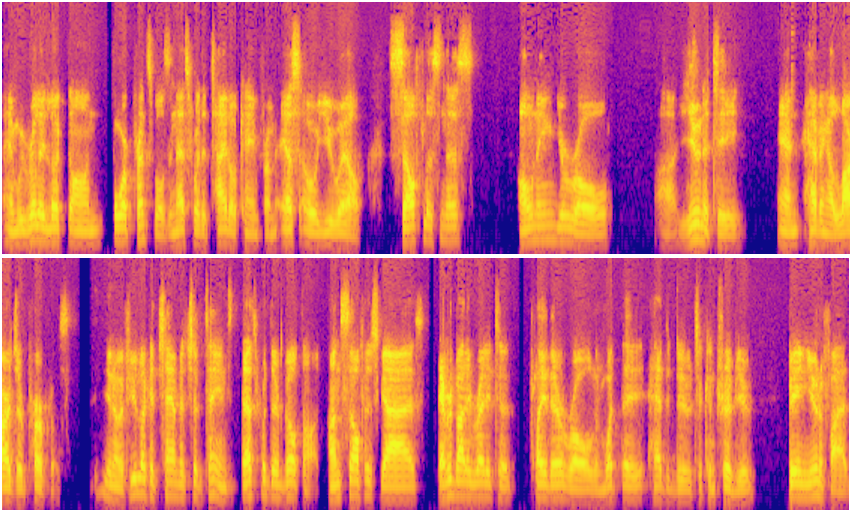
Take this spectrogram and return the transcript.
And we really looked on four principles, and that's where the title came from: S O U L selflessness, owning your role, uh, unity, and having a larger purpose. You know, if you look at championship teams, that's what they're built on unselfish guys, everybody ready to play their role and what they had to do to contribute. Being unified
